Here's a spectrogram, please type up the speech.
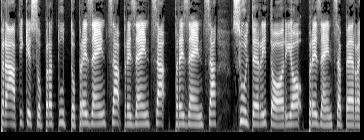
pratiche soprattutto presenza, presenza, presenza sul territorio, presenza per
